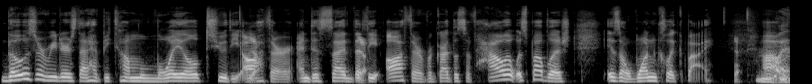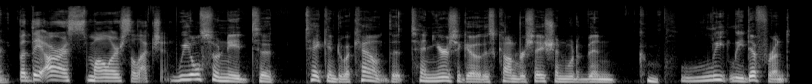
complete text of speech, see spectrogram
those are readers that have become loyal to the author and decide that Yeah. the author, regardless of how it was published, is a one click buy. Um, but they are a smaller selection. We also need to take into account that 10 years ago, this conversation would have been completely different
